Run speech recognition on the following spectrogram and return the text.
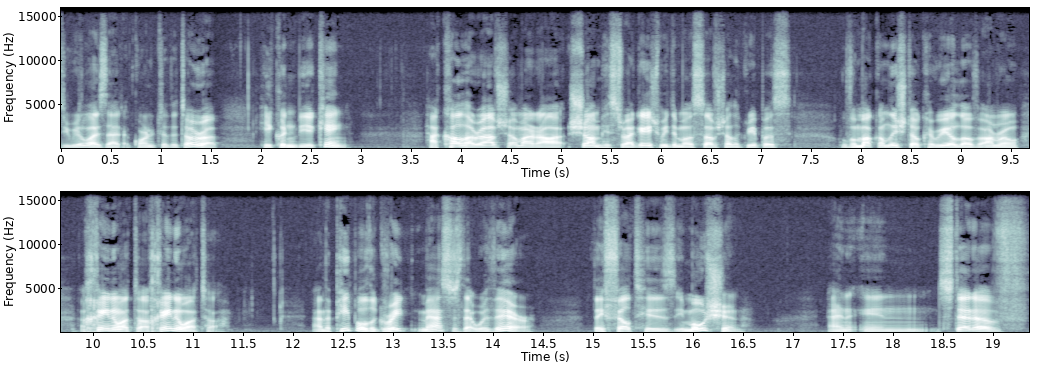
he realized that according to the Torah, he couldn't be a king. Hakol harav shomar sham hisragesh mi demosav shal agrippas uvamakam lishto kariyalo v'amro achenu ata achenu ata. And the people, the great masses that were there, they felt his emotion and instead of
